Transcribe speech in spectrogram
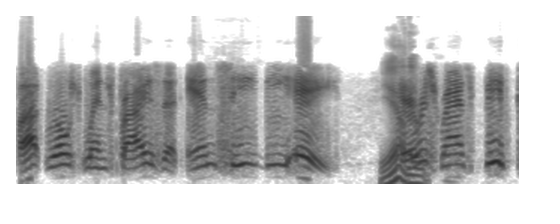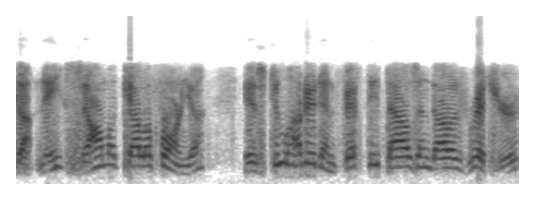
Pot roast wins prize at NCBA. Yeah. they- Harris Ranch Beef Company, Selma, California, is $250,000 richer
